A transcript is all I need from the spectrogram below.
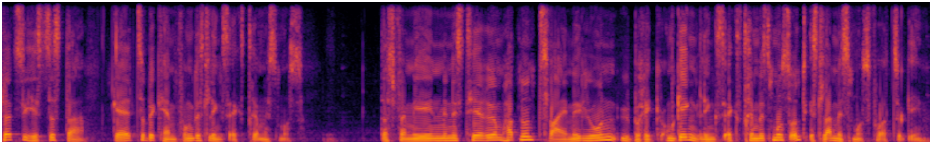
Plötzlich ist es da. Geld zur Bekämpfung des Linksextremismus. Das Familienministerium hat nun zwei Millionen übrig, um gegen Linksextremismus und Islamismus vorzugehen.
